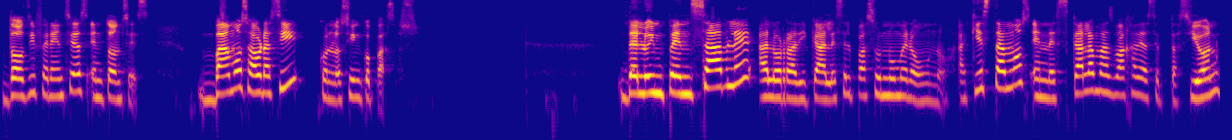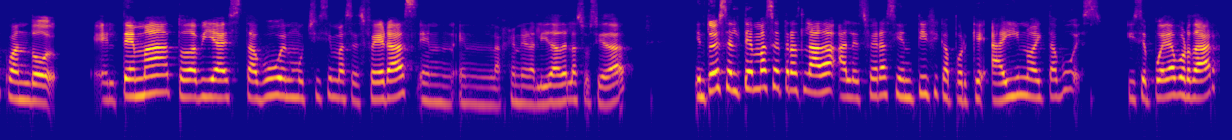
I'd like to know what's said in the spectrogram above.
dos diferencias? Entonces, vamos ahora sí con los cinco pasos. De lo impensable a lo radical es el paso número uno. Aquí estamos en la escala más baja de aceptación cuando el tema todavía es tabú en muchísimas esferas, en, la generalidad de la sociedad. Entonces el tema se traslada a la esfera científica porque ahí no hay tabúes y se puede abordar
